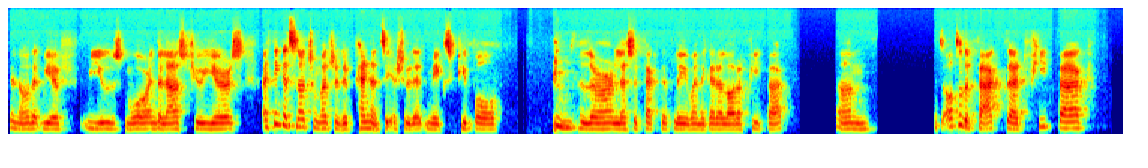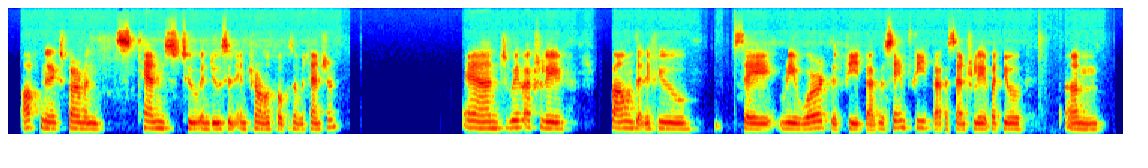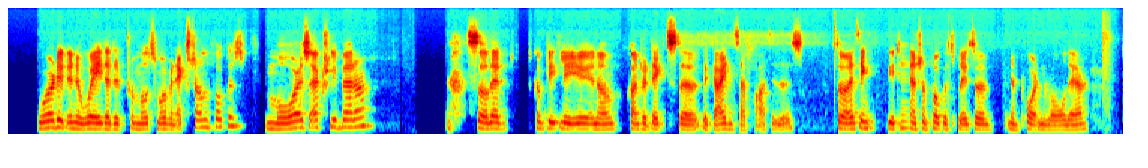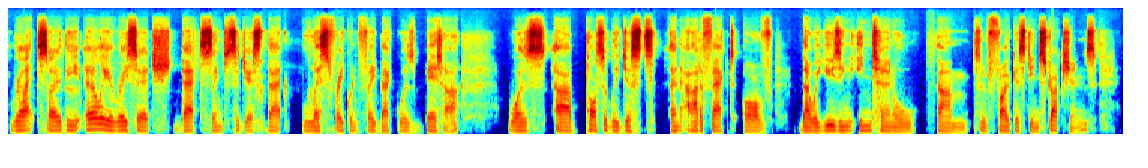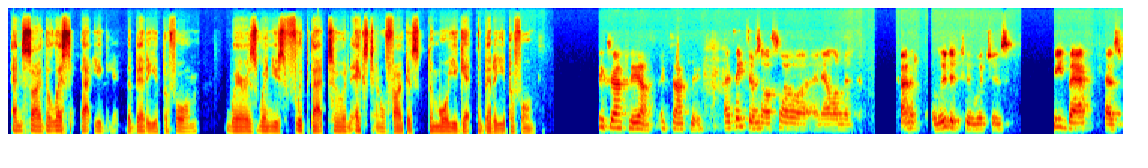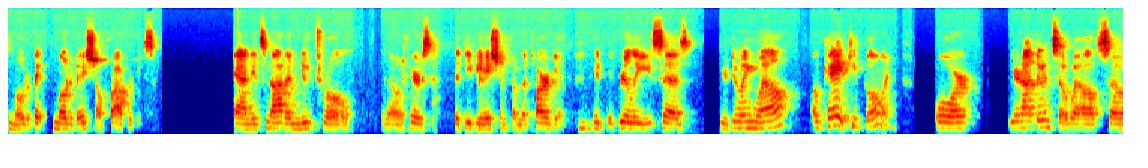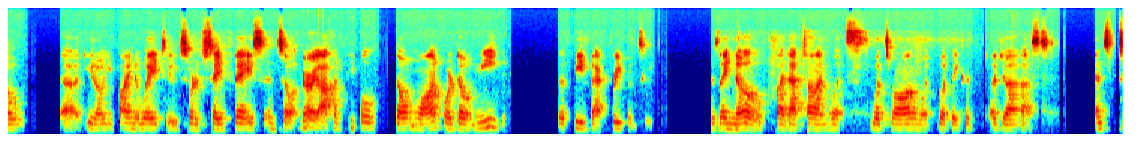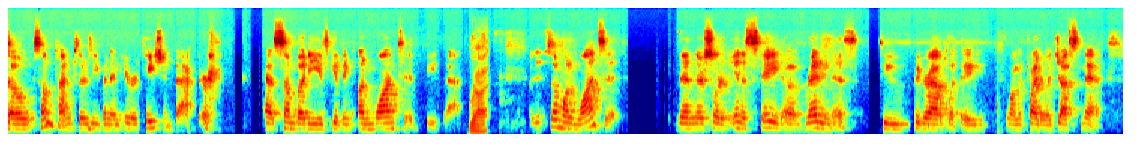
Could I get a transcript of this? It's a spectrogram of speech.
you know that we have used more in the last few years. I think it's not so much a dependency issue that makes people learn less effectively when they get a lot of feedback. Um, it's also the fact that feedback often in experiments tends to induce an internal focus of attention. And we've actually found that if you say reword the feedback the same feedback essentially but you um, word it in a way that it promotes more of an external focus, more is actually better. so that completely, you know, contradicts the, the guidance hypothesis. So I think the attention focus plays a, an important role there. Right. So the earlier research that seemed to suggest that less frequent feedback was better was uh, possibly just an artifact of they were using internal um, sort of focused instructions and so the less of that you get, the better you perform. Whereas when you flip that to an external focus, the more you get, the better you perform. Exactly. Yeah, exactly. I think there's also an element kind of alluded to, which is feedback has motiva- motivational properties. And it's not a neutral, you know, here's the deviation from the target. Mm-hmm. It, it really says, you're doing well, okay, keep going. Or you're not doing so well. So, uh, you know, you find a way to sort of save face. And so, very often, people don't want or don't need the feedback frequency because they know by that time what's what's wrong, what what they could adjust. And so sometimes there's even an irritation factor as somebody is giving unwanted feedback. Right. But if someone wants it, then they're sort of in a state of readiness to figure out what they want to try to adjust next.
